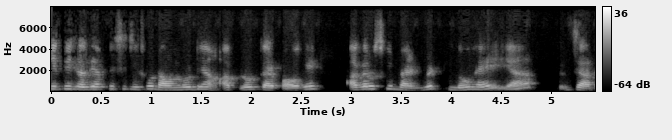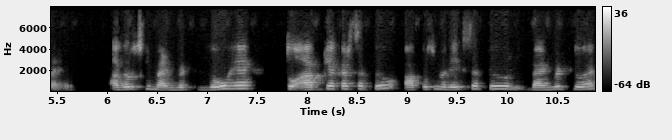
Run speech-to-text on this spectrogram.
कितनी जल्दी आप किसी चीज़ को डाउनलोड या अपलोड कर पाओगे अगर उसकी बैंडविड्थ लो है या ज़्यादा है। अगर उसकी बैंडविड्थ लो है तो आप क्या कर सकते हो? आप उसमें देख सकते हो बैंडविड्थ लो है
